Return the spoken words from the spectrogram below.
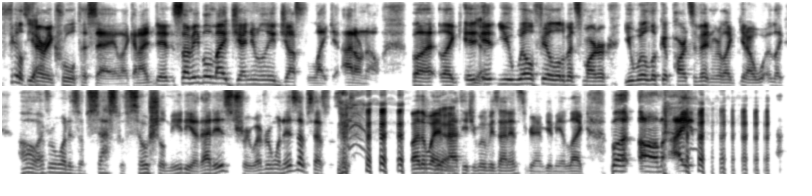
feels Yeah. very cruel to say. Like, and I did. Some people might genuinely just like it. I don't know, but like it, Yeah. it you will feel a little bit smarter. You will look at parts of it, and we're like, you know, like, oh, everyone is obsessed with social media. That is true. Everyone is obsessed with. Social by the way, Yeah. Math Teacher Movies on Instagram, give me a like. But um, I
